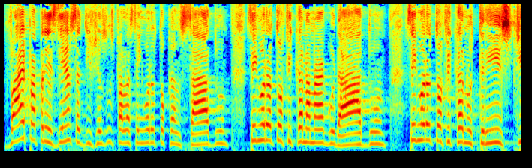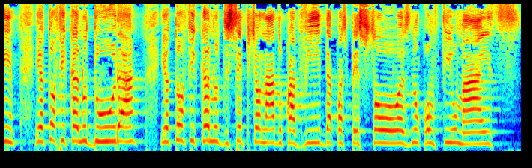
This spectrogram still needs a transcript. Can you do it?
vai para a presença de Jesus, fala: Senhor, eu estou cansado, Senhor, eu estou ficando amargurado, Senhor, eu estou ficando triste, eu estou ficando dura, eu estou ficando decepcionado com a vida, com as pessoas, não confio mais.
